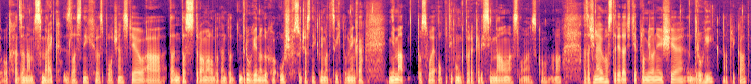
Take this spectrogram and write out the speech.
odchádza nám smrek z lesných spoločenstiev a tento strom alebo tento druh jednoducho už v súčasných klimatických podmienkach nemá to svoje optimum, ktoré kedysi mal na Slovensku. Ano. A začínajú ho striedať teplomilnejšie druhy napríklad.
